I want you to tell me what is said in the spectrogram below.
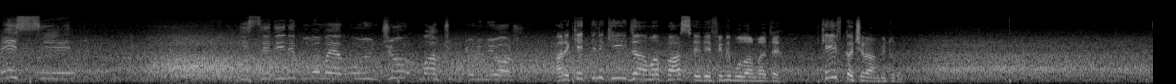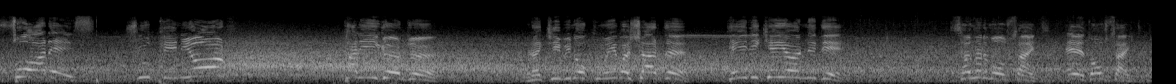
Messi. İstediğini bulamayan oyuncu mahcup görünüyor. Hareketlilik iyiydi ama pas hedefini bulamadı. Keyif kaçıran bir durum. Suarez şut deniyor. Kaleyi gördü. Rakibini okumayı başardı. Tehlikeyi önledi. Sanırım offside. Evet offside.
